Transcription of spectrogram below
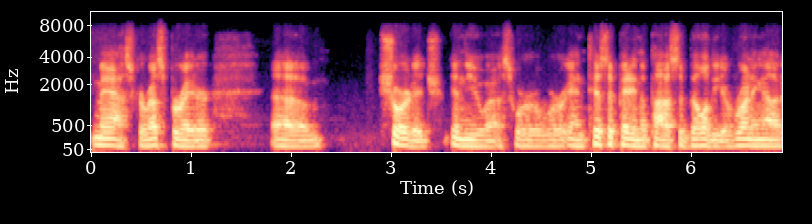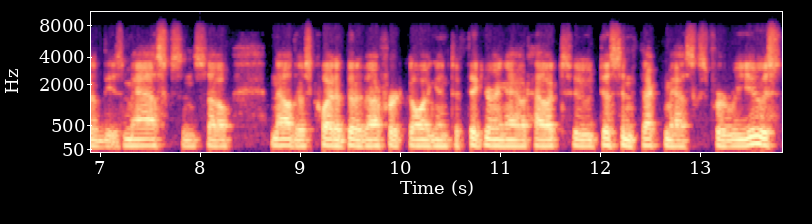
mask or respirator. Um, shortage in the US. We're, we're anticipating the possibility of running out of these masks. And so now there's quite a bit of effort going into figuring out how to disinfect masks for reuse.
